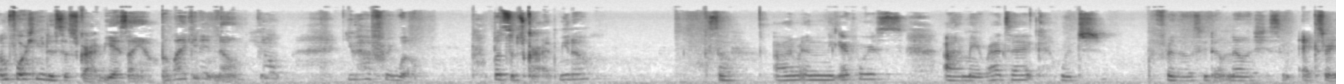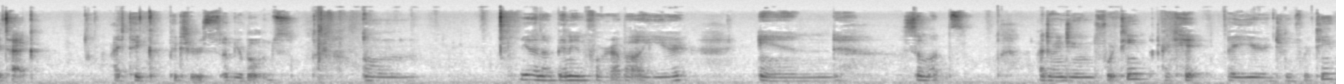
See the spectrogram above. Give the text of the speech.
I'm forcing you to subscribe. Yes, I am. But liking it, no. You don't. You have free will. But subscribe, you know? So, I'm in the Air Force. I'm a rad tech, which for those who don't know, it's just an x-ray tech. I take pictures of your bones. Um, yeah, and I've been in for about a year and some months. I joined June 14th. I hit a year June 14th.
